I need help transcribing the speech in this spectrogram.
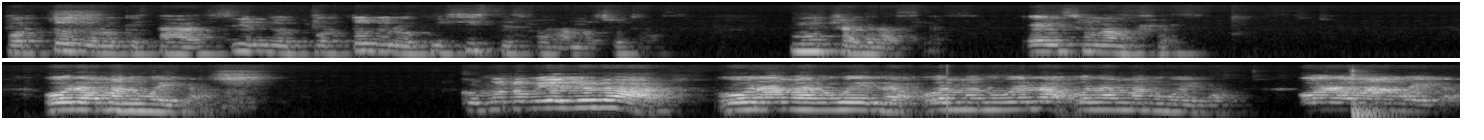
por todo lo que estás haciendo, por todo lo que hiciste para nosotros. Muchas gracias. Eres un ángel. Hola Manuela. ¿Cómo no voy a llorar? Hola Manuela. Hola Manuela. Hola Manuela. Hola Manuela.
